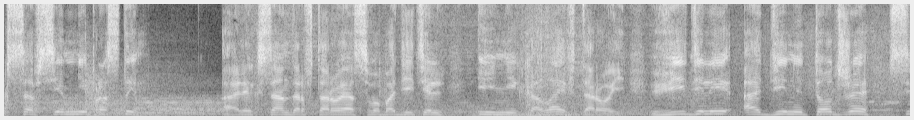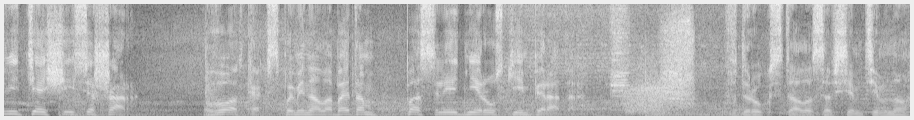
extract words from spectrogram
к совсем непростым. Александр II Освободитель и Николай II видели один и тот же светящийся шар. Вот как вспоминал об этом последний русский император. Вдруг стало совсем темно,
